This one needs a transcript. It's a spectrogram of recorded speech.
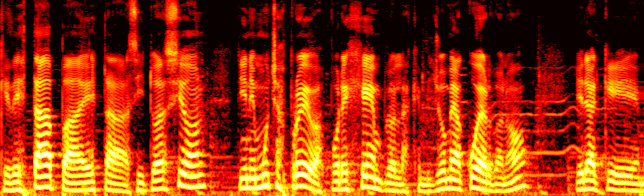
que destapa esta situación tiene muchas pruebas. Por ejemplo, las que yo me acuerdo, ¿no? Era que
